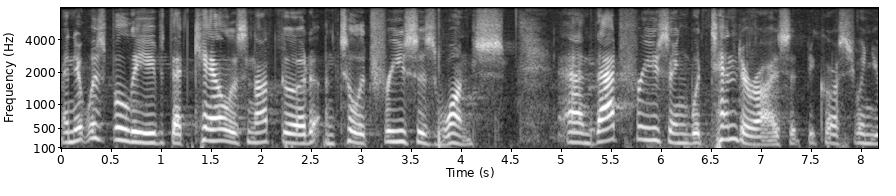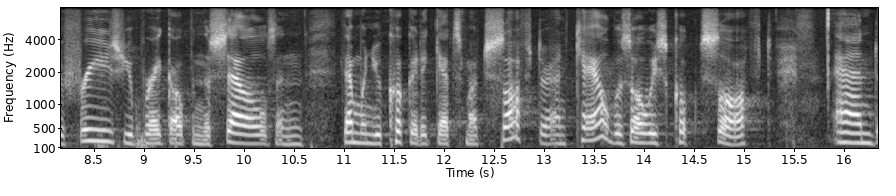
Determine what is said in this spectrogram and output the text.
And it was believed that kale is not good until it freezes once. And that freezing would tenderize it because when you freeze, you break open the cells, and then when you cook it, it gets much softer. And kale was always cooked soft and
